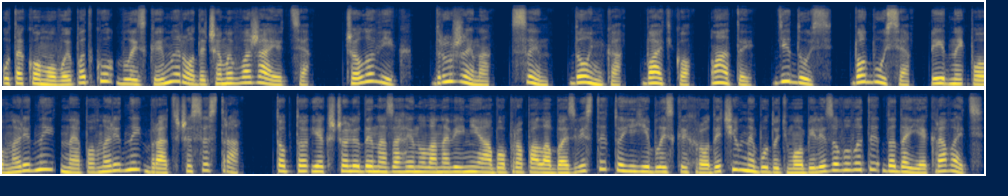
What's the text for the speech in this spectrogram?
У такому випадку близькими родичами вважаються чоловік, дружина, син, донька, батько, мати, дідусь, бабуся, рідний повнорідний, неповнорідний брат чи сестра. Тобто, якщо людина загинула на війні або пропала безвісти, то її близьких родичів не будуть мобілізовувати, додає кравець.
